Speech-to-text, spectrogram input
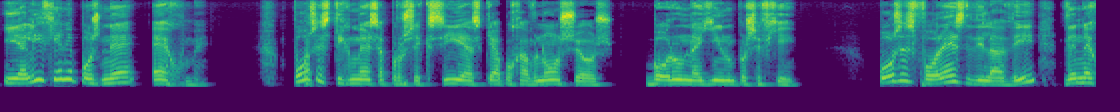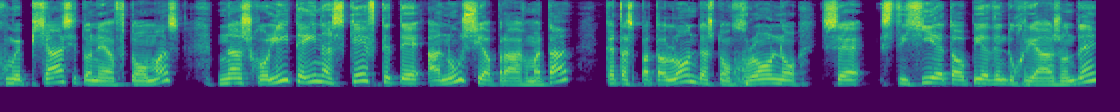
Η αλήθεια είναι πως ναι, έχουμε. Πόσες στιγμές απροσεξίας και αποχαυνώσεως μπορούν να γίνουν προσευχή; Πόσες φορές δηλαδή δεν έχουμε πιάσει τον εαυτό μας να ασχολείται ή να σκέφτεται ανούσια πράγματα κατασπαταλώντας τον χρόνο σε στοιχεία τα οποία δεν του χρειάζονται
